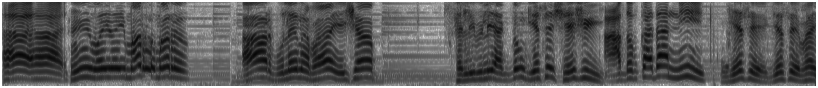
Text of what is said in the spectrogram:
হ্যাঁ হ্যাঁ। হ্যাঁ ওই ওই মারো মারো। আর বলে না ভাই এইসব ছেলিবিলি একদম গেছে শেষই। আদব কাদা নি গেছে গেছে ভাই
